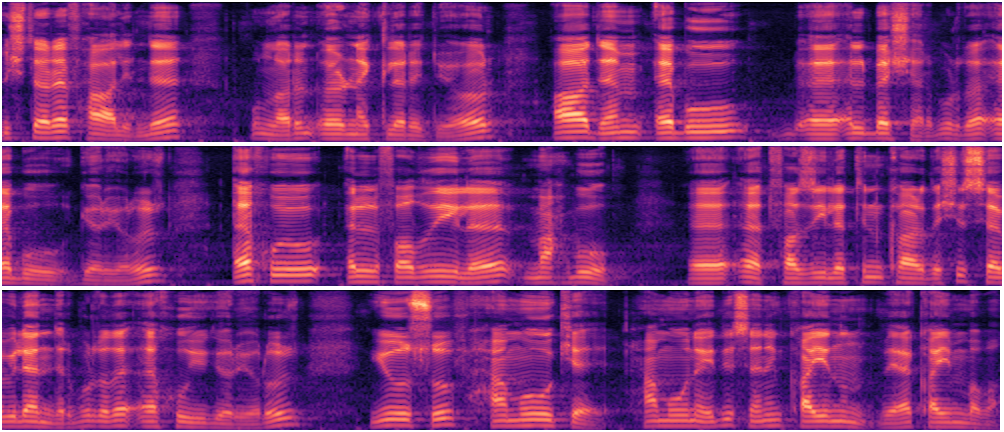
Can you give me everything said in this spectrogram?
İşte ref halinde bunların örnekleri diyor. Adem, Ebu, el beşer. Burada Ebu görüyoruz. Ehu el fazile mahbub. E, evet faziletin kardeşi sevilendir. Burada da Ehu'yu görüyoruz. Yusuf Hamuke. Hamu neydi? Senin kayının veya kayınbaban.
